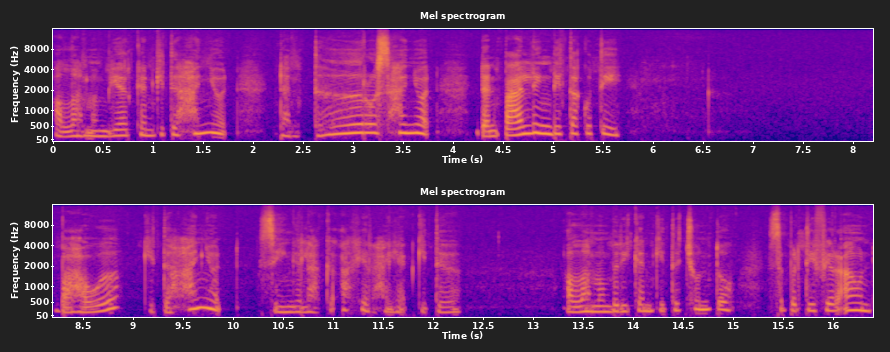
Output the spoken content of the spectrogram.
Allah membiarkan kita hanyut dan terus hanyut dan paling ditakuti bahawa kita hanyut sehinggalah ke akhir hayat kita. Allah memberikan kita contoh seperti Firaun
